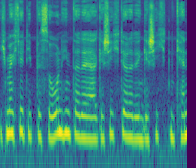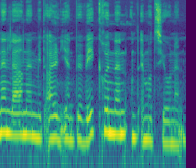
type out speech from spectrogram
Ich möchte die Person hinter der Geschichte oder den Geschichten kennenlernen mit allen ihren Beweggründen und Emotionen.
